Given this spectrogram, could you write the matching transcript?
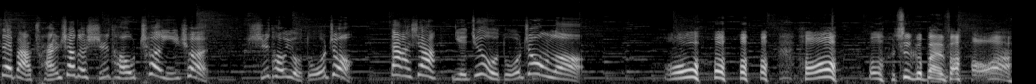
再把船上的石头称一称，石头有多重，大象也就有多重了。哦，好哦，这个办法好啊！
